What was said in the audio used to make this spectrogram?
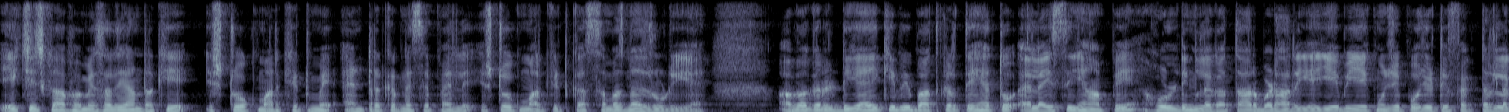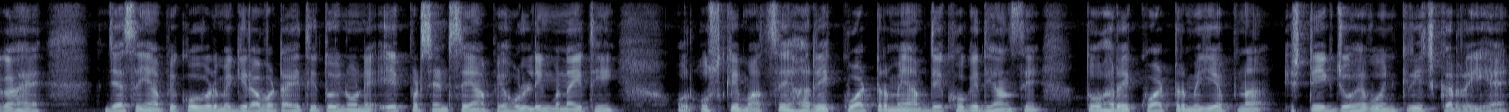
एक चीज़ का आप हमेशा ध्यान रखिए स्टॉक मार्केट में एंटर करने से पहले स्टॉक मार्केट का समझना ज़रूरी है। अब अगर डीआई की भी बात करते हैं तो एल आई यहाँ पे होल्डिंग लगातार बढ़ा रही है। ये भी एक मुझे पॉजिटिव फैक्टर लगा है। जैसे यहाँ पे कोविड में गिरावट आई थी तो इन्होंने एक परसेंट से यहाँ पे होल्डिंग बनाई थी। और उसके बाद से हर एक क्वार्टर में आप देखोगे ध्यान से तो हर एक क्वार्टर में ये अपना स्टेक जो है वो इंक्रीज कर रही है।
